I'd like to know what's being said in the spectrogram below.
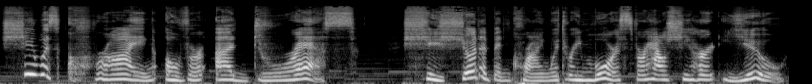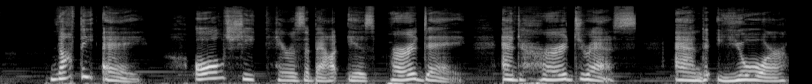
She was crying over a dress. She should have been crying with remorse for how she hurt you not the A. All she cares about is her day and her dress and your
